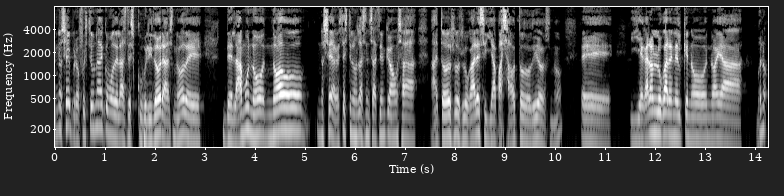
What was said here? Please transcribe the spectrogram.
no sé, pero fuiste una como de las descubridoras, ¿no? De, del amo, no, no, no sé, a veces tenemos la sensación que vamos a, a todos los lugares y ya ha pasado todo Dios, ¿no? Eh, y llegar a un lugar en el que no, no haya, bueno,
